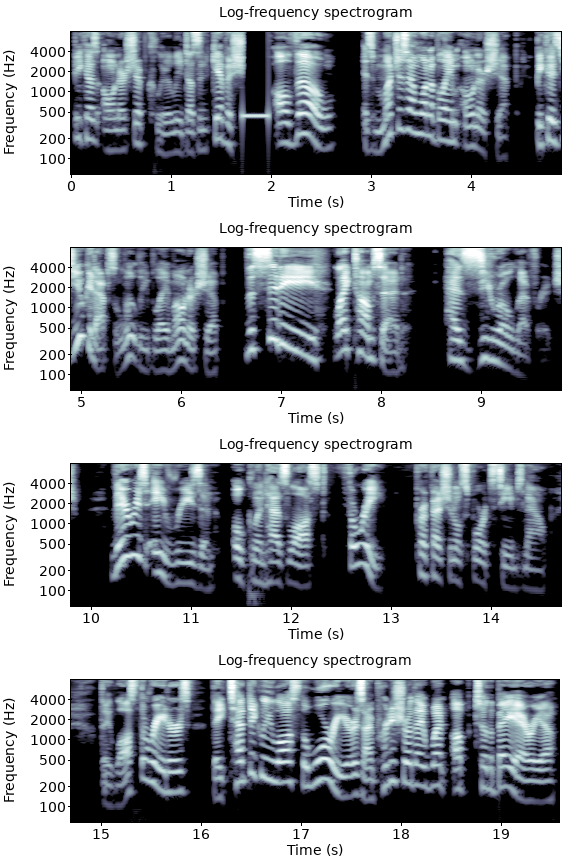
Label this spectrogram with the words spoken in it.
because ownership clearly doesn't give a shit. Although, as much as I want to blame ownership, because you could absolutely blame ownership, the city, like Tom said, has zero leverage. There is a reason Oakland has lost three professional sports teams now. They lost the Raiders. They technically lost the Warriors. I'm pretty sure they went up to the Bay Area.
